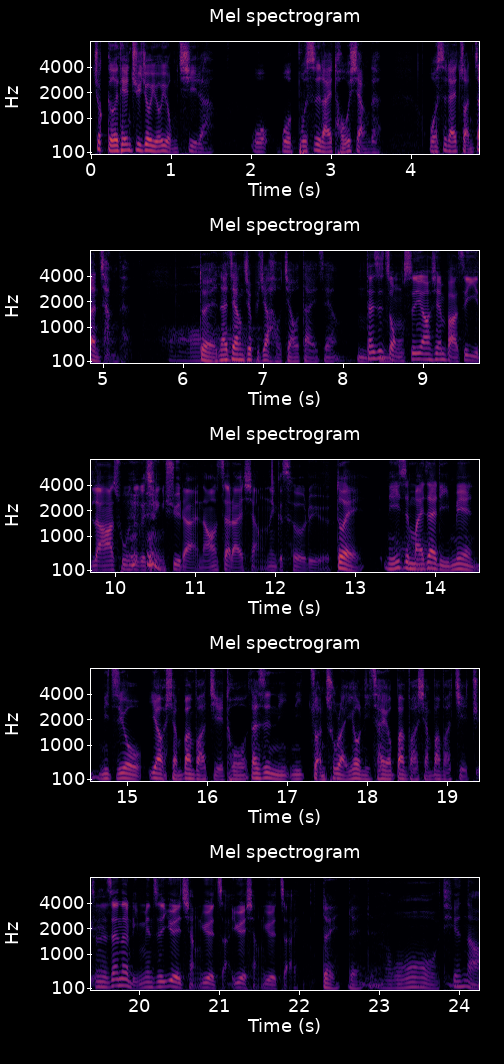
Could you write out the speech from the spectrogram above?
就隔天去就有勇气了。我我不是来投降的。我是来转战场的，哦对，那这样就比较好交代。这样，但是总是要先把自己拉出那个情绪来，然后再来想那个策略。对你一直埋在里面，你只有要想办法解脱，但是你你转出来以后，你才有办法想办法解决。真的在那里面是越想越窄，越想越窄。对对对。哦，天哪！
